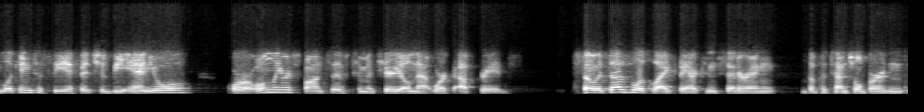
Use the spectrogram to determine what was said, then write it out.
looking to see if it should be annual or only responsive to material network upgrades. So it does look like they are considering the potential burdens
